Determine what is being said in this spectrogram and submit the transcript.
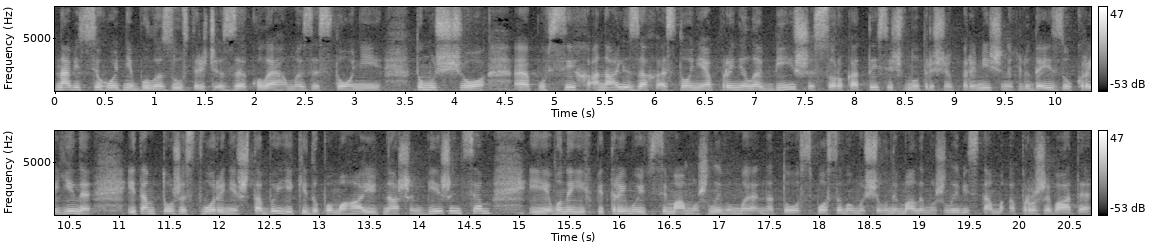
Навіть сьогодні була зустріч з колегами з Естонії, тому що е, по всіх аналізах Естонія прийняла більше 40 тисяч внутрішньо переміщених людей з України, і там теж створені штаби, які допомагають нашим біженцям, і вони їх підтримують всіма можливими на то способами, що вони мали можливість там проживати.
